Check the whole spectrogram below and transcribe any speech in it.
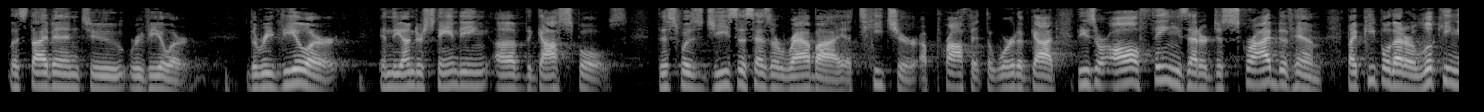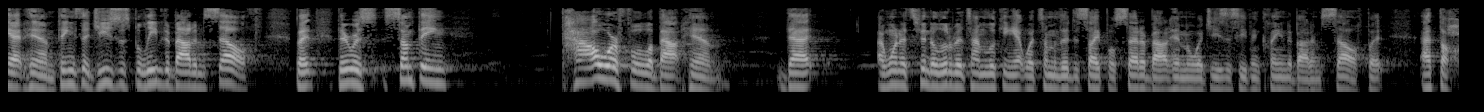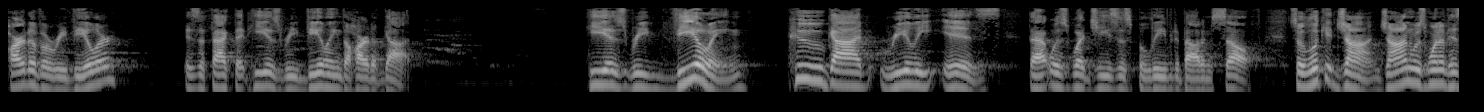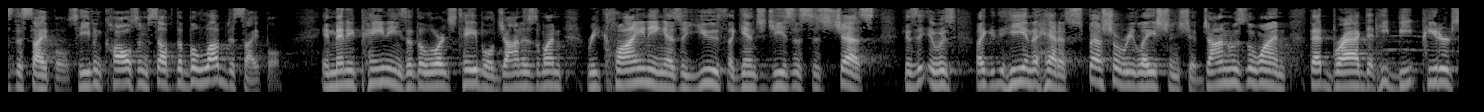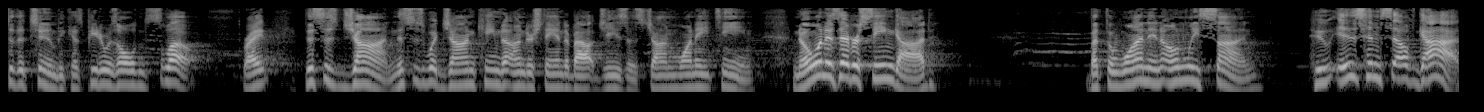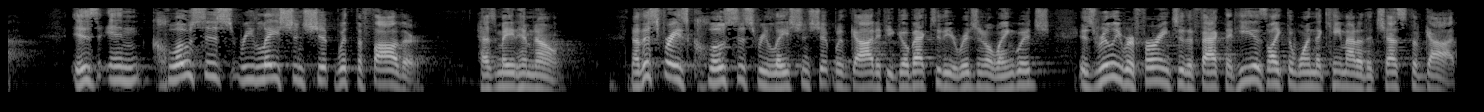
Let's dive into Revealer. The Revealer in the understanding of the Gospels this was Jesus as a rabbi, a teacher, a prophet, the Word of God. These are all things that are described of him by people that are looking at him, things that Jesus believed about himself. But there was something powerful about him that I want to spend a little bit of time looking at what some of the disciples said about him and what Jesus even claimed about himself. But at the heart of a revealer is the fact that he is revealing the heart of God. He is revealing who God really is. That was what Jesus believed about himself. So look at John. John was one of his disciples. He even calls himself the beloved disciple. In many paintings of the Lord's table, John is the one reclining as a youth against Jesus' chest because it was like he and had a special relationship. John was the one that bragged that he beat Peter to the tomb because Peter was old and slow, right? This is John. This is what John came to understand about Jesus. John 1:18. No one has ever seen God, but the one and only Son, who is himself God is in closest relationship with the Father, has made him known. Now, this phrase, closest relationship with God, if you go back to the original language, is really referring to the fact that he is like the one that came out of the chest of God.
